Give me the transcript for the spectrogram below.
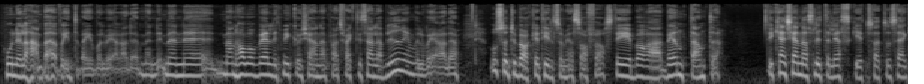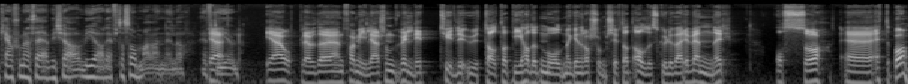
hon eller han behöver inte vara involverade. Men, men eh, man har väldigt mycket att tjäna på att faktiskt alla blir involverade. Och så tillbaka till som jag sa först, det är bara vänta inte. Det kan kännas lite läskigt så att sen kanske man säger vi, kör, vi gör det efter sommaren eller efter jag, jul. Jag upplevde en familj här som väldigt tydligt uttalat att de hade ett mål med generationsskifte, att alla skulle vara vänner också eh, efterpå.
